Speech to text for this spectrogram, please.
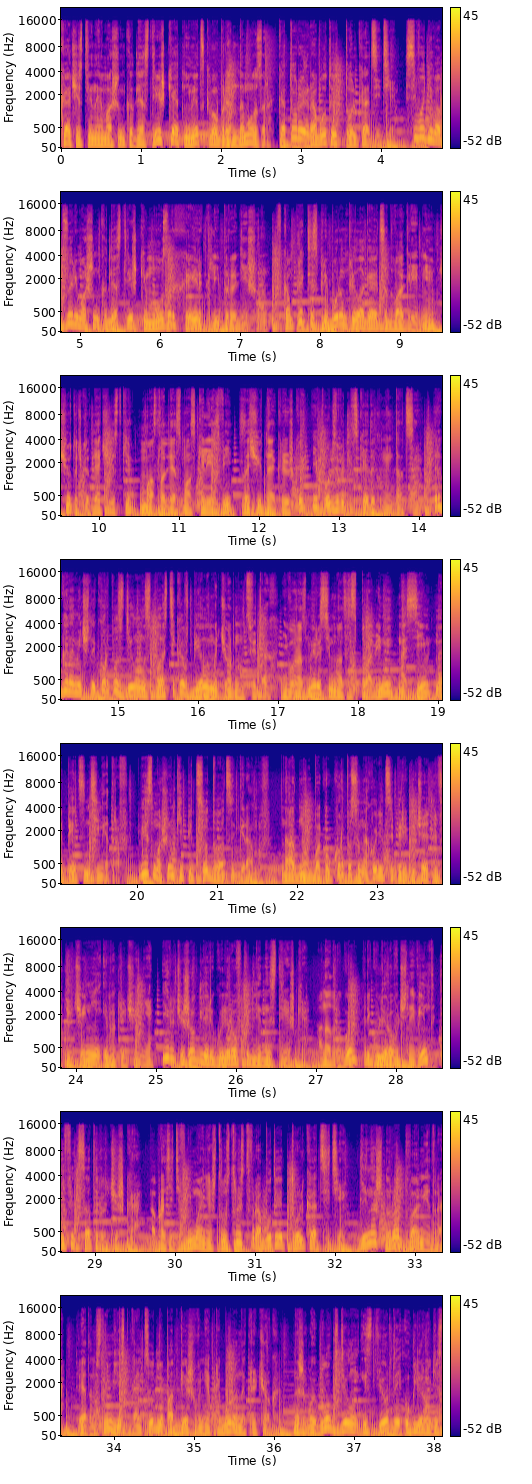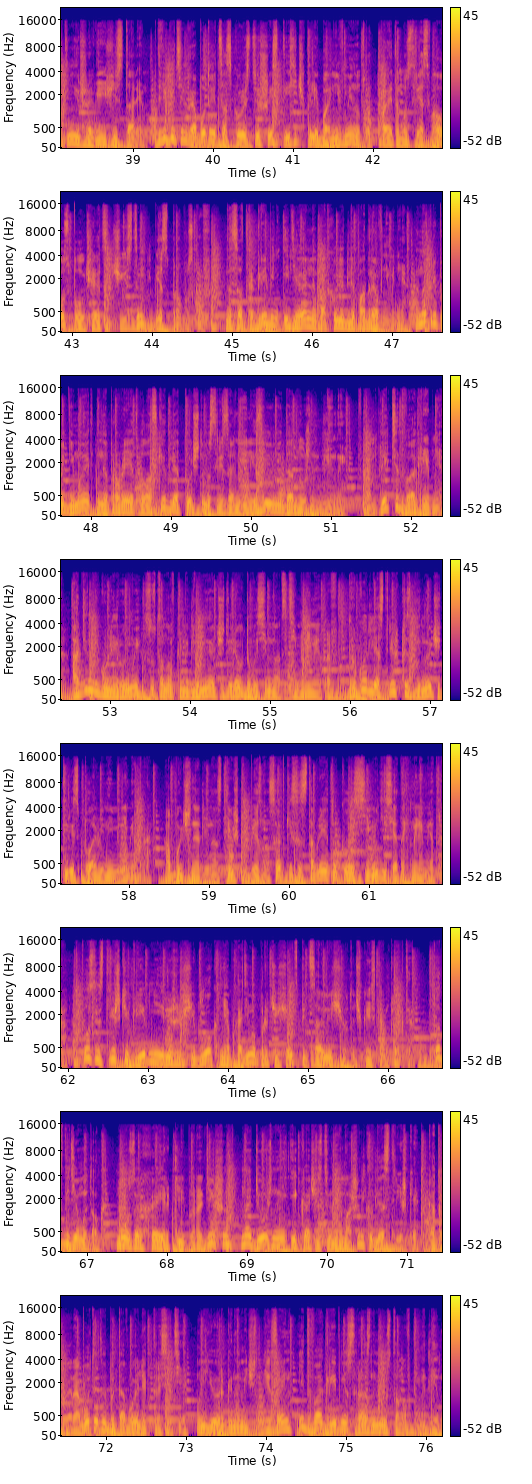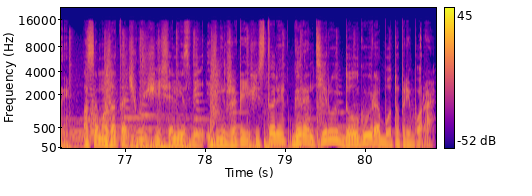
Качественная машинка для стрижки от немецкого бренда Moser, которая работает только от сети. Сегодня в обзоре машинка для стрижки Moser Hair Clipper Edition. В комплекте с прибором прилагается два гребня, щеточка для чистки, масло для смазки лезвий, защитная крышка и пользовательская документация. Эргономичный корпус сделан из пластика в белом и черном цветах. Его размеры 17,5 на 7 на 5 сантиметров. Вес машинки 520 граммов. На одном боку корпуса находится переключатель включения и выключения и рычажок для регулировки длины стрижки, а на другом — регулировочный винт и фиксатор рычажка. Внимание, что устройство работает только от сети. Длина шнура 2 метра. Рядом с ним есть кольцо для подвешивания прибора на крючок. Ножевой блок сделан из твердой углеродистой нержавеющей стали. Двигатель работает со скоростью 6000 колебаний в минуту, поэтому срез волос получается чистым, без пропусков. Насадка гребень идеально подходит для подравнивания. Она приподнимает и направляет волоски для точного срезания лезвиями до нужной длины. В комплекте два гребня. Один регулируемый с установками длины от 4 до 18 мм, другой для стрижки с длиной 4,5 мм. Обычная длина стрижки без насадки составляет около 0,7 мм. После стрижки гребня и режущий блок необходимо прочищать специальной щеточкой из комплекта. Подведем итог. Moser Hair Clipper Edition – надежная и качественная машинка для стрижки, которая работает в бытовой электросети. У нее эргономичный дизайн и два гребня с разными установками длины. А самозатачивающееся лезвие из нержавеющей стали гарантирует долгую работу прибора.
